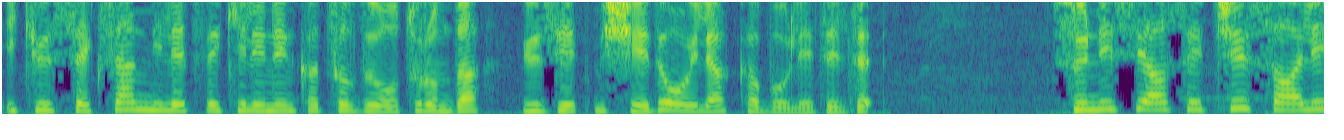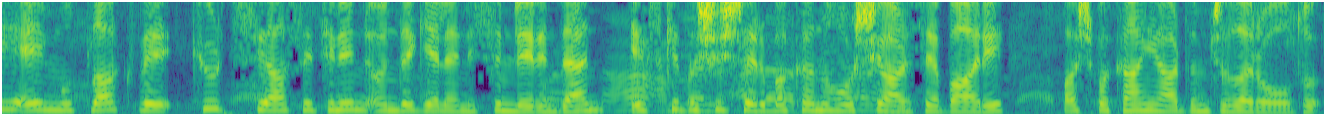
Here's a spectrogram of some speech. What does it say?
280 milletvekilinin katıldığı oturumda 177 oyla kabul edildi. Sünni siyasetçi Salih El Mutlak ve Kürt siyasetinin önde gelen isimlerinden eski Dışişleri Bakanı Hoşyar Zebari, Başbakan yardımcıları oldu.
